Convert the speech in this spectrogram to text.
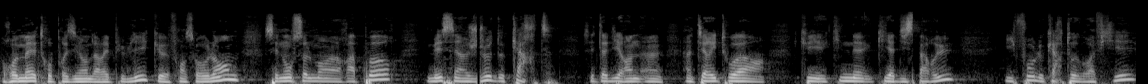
remettre au président de la République, François Hollande, c'est non seulement un rapport, mais c'est un jeu de cartes, c'est-à-dire un, territoire qui a disparu. Il faut le cartographier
